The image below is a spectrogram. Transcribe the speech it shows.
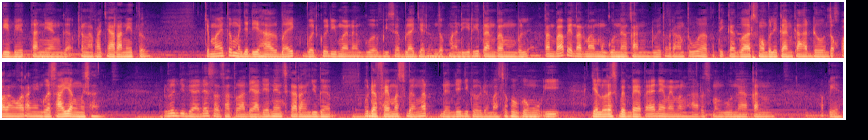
gebetan yang gak pernah pacaran itu. Cuma itu menjadi hal baik buat gue di mana gue bisa belajar untuk mandiri tanpa membeli tanpa apa ya, tanpa menggunakan duit orang tua ketika gue harus membelikan kado untuk orang-orang yang gue sayang misalnya. Dulu juga ada salah satu adik-adik yang sekarang juga udah famous banget dan dia juga udah masuk hukum UI jalur SBMPTN yang memang harus menggunakan apa ya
